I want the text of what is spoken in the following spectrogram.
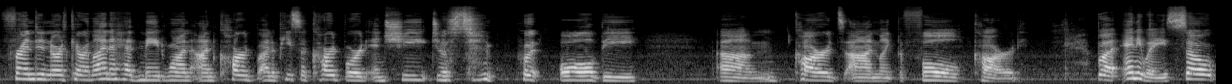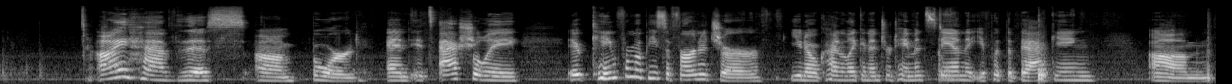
friend in North Carolina had made one on card on a piece of cardboard and she just put all the um, cards on like the full card. But anyway, so I have this um, board and it's actually, it came from a piece of furniture, you know, kind of like an entertainment stand that you put the backing, um,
